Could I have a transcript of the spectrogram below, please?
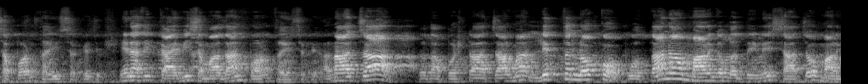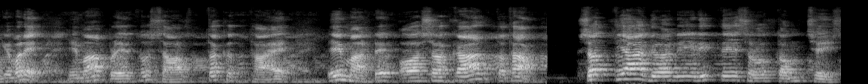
સફળ થઈ શકે છે. એનાથી કાયમી સમાધાન પણ થઈ શકે. અનાચાર તથા ભ્રષ્ટાચારમાં લિપ્ત લોકો પોતાના માર્ગ બદલીને સાચો માર્ગે વળે, એમાં પ્રયત્નો સાર્થક થાય. એ માટે અસહકાર તથા સત્યાગ્રહની રીતે સર્વોત્તમ છે.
